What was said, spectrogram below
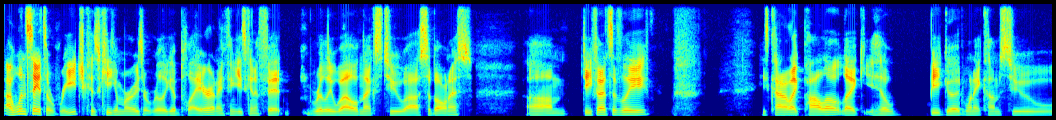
I wouldn't say it's a reach because Keegan Murray's a really good player, and I think he's going to fit really well next to uh, Sabonis. Um, defensively, he's kind of like Paolo. Like he'll be good when it comes to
